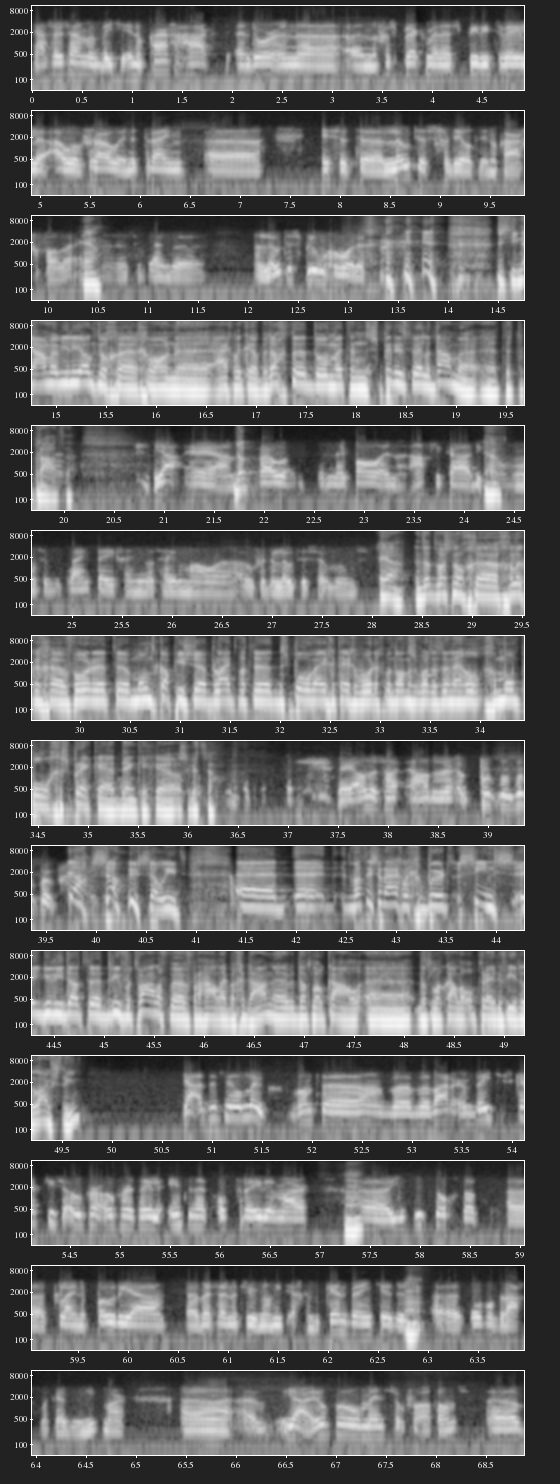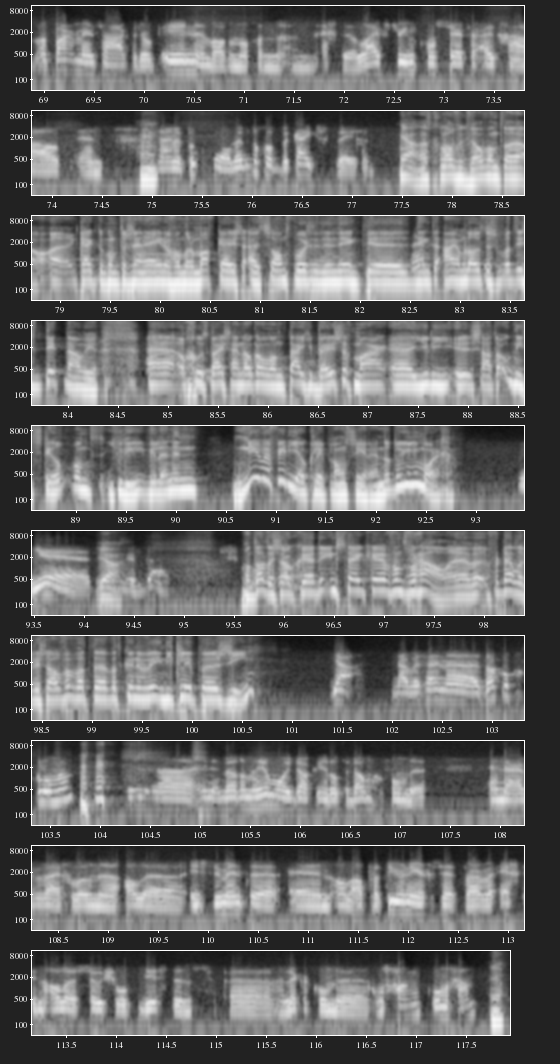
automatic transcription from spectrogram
ja, zo zijn we een beetje in elkaar gehaakt. En door een, eh, een gesprek met een spirituele oude vrouw in de trein is het eh, Lotus gedeelte in elkaar gevallen. En Ja. zo zijn we een lotusbloem geworden. Dus die naam hebben jullie ook nog eh, gewoon eh, eigenlijk eh, bedacht... door met een spirituele dame te, te praten. Ja, ja, ja. Dat- in Nepal en Afrika die Ja. kwamen ons in de trein tegen en die was helemaal eh, over de lotus over ons. Ja, en dat was nog eh, gelukkig eh, voor het mondkapjesbeleid... wat de spoorwegen tegenwoordig... want anders wordt het een heel gemompel gesprek, denk ik, als ik het zo... Nee, anders ha- hadden we... Poep, poep, poep, poep. Ja, zo, zoiets. Wat is er eigenlijk gebeurd sinds jullie dat eh 3 voor 12 eh, verhaal hebben gedaan? Dat, lokaal, dat lokale optreden via de livestream? Ja, het is heel leuk. Want eh, we, we waren een beetje sceptisch over, over het hele internet optreden. Maar eh, je ziet toch dat eh, kleine podia... wij zijn natuurlijk nog niet echt een bekend bandje. Dus eh zoveel draagvlak hebben we niet. Maar ja, heel veel mensen, of althans... een paar mensen haakten erop in. En we hadden nog een, een echte livestream concert eruit gehaald. En we, zijn er toch, wel- we hebben toch wat bekijks gekregen. Ja, dat geloof ik wel. Want eh, eh, kijk, dan komt er zijn een of andere mafkees uit Zandvoort... en dan denkt, eh, denkt de I Am Lotus, wat is dit nou weer? Goed, wij zijn ook al een tijdje bezig... maar jullie zaten ook niet stil... want jullie willen een nieuwe videoclip lanceren. En dat doen jullie morgen. Yeah, Ja. inderdaad. Want dat is ook de insteek van het verhaal. We- vertel er eens over. Wat, wat kunnen we in die clip zien? Ja, nou we zijn eh, het dak opgeklommen. in, eh, in, we hadden een heel mooi dak in Rotterdam gevonden. En daar hebben wij gewoon eh, alle instrumenten en alle apparatuur neergezet. Waar we echt in alle social distance lekker konden, ons gang konden gaan. Ja.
